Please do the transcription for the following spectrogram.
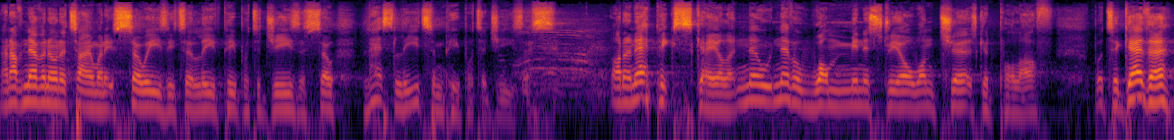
And I've never known a time when it's so easy to lead people to Jesus. So let's lead some people to Jesus on an epic scale that no, never one ministry or one church could pull off. But together,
